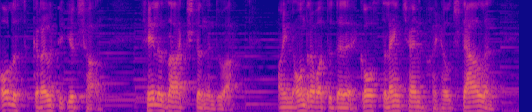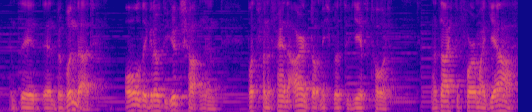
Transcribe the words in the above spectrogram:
Alles graute Utschauen. Viele Sachen standen da. Ein anderer, was der Gast er hält still und sie bewundert all die großen Utschauen, was von einer feinen Arm dort nicht bloß gegeben hat. Dann sagt die Former, ja,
